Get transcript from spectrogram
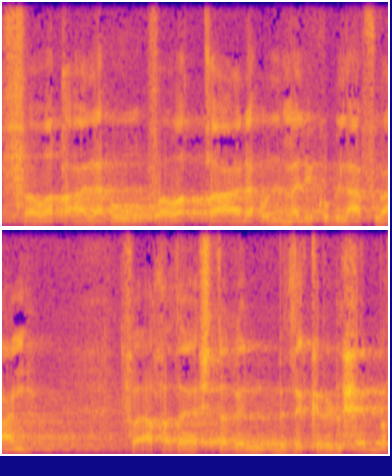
فوقع له فوقع له الملك بالعفو عنه فأخذ يشتغل بذكر الحبر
